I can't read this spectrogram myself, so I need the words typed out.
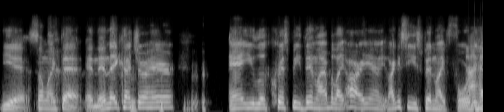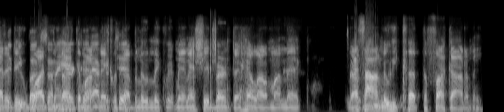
yeah, something like that, and then they cut your hair. And you look crispy. Then I'd be like, all right, yeah, I can see you spend like forty. I had to 50 do wipe bucks the on back of my neck with tip. that blue liquid. Man, that shit burnt the hell out of my neck. That's how I knew he cut the fuck out of me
